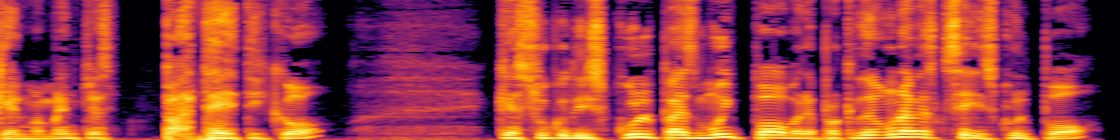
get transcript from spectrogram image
que el momento es patético, que su disculpa es muy pobre, porque una vez que se disculpó,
